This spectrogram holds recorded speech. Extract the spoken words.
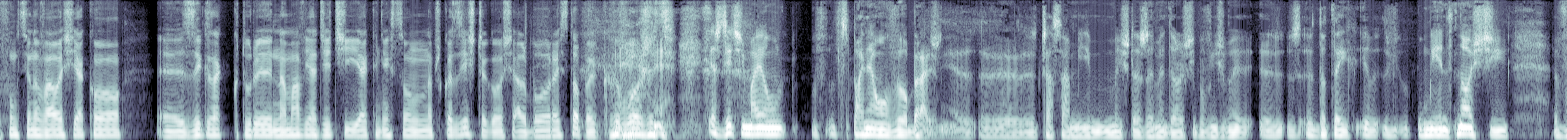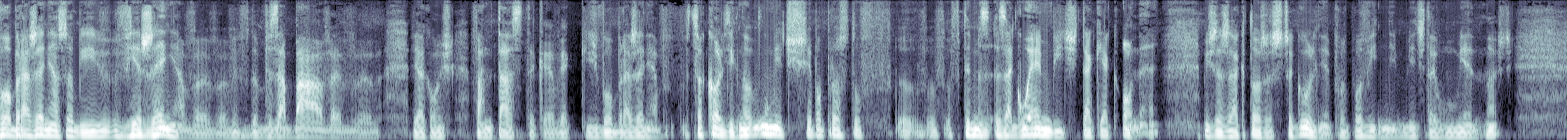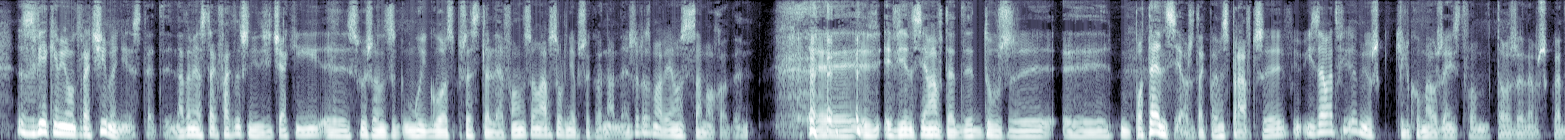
funkcjonowałeś jako E, zygzak, który namawia dzieci, jak nie chcą na przykład zjeść czegoś albo rajstopek włożyć. Wiesz, dzieci mają wspaniałą wyobraźnię. E, czasami myślę, że my dorośli powinniśmy e, do tej umiejętności wyobrażenia sobie, wierzenia w, w, w zabawę, w, w, jakąś fantastykę, w jakieś wyobrażenia, w cokolwiek, no umieć się po prostu w, tym zagłębić tak jak one. Myślę, że aktorzy szczególnie powinni mieć tę umiejętność. Z wiekiem ją tracimy niestety. Natomiast tak faktycznie dzieciaki, y, słysząc mój głos przez telefon, są absolutnie przekonane, że rozmawiają z samochodem. E, więc ja mam wtedy duży y, potencjał, że tak powiem, sprawczy i załatwiłem już kilku małżeństwom to, że na przykład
